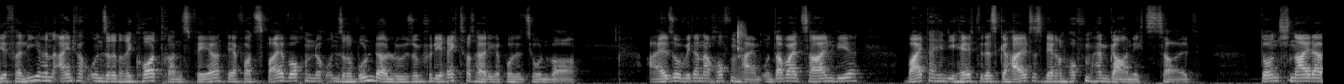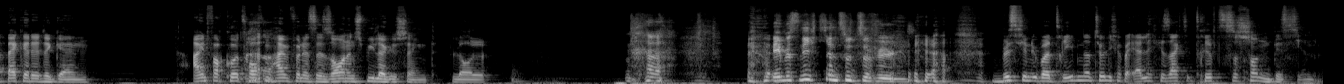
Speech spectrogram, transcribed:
wir verlieren einfach unseren Rekordtransfer, der vor zwei Wochen noch unsere Wunderlösung für die Rechtsverteidigerposition war. Also wieder nach Hoffenheim. Und dabei zahlen wir weiterhin die Hälfte des Gehaltes, während Hoffenheim gar nichts zahlt. Don Schneider back at it again. Einfach kurz Hoffenheim für eine Saison einen Spieler geschenkt. Lol. Dem ist nichts hinzuzufügen. Ja, ein bisschen übertrieben natürlich, aber ehrlich gesagt trifft es schon ein bisschen,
